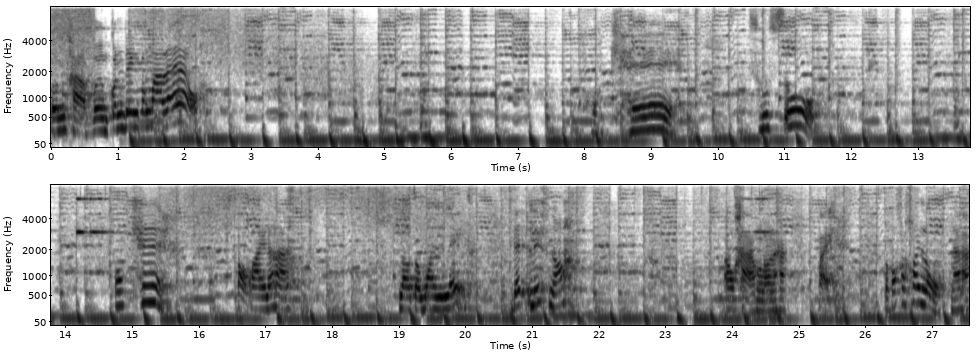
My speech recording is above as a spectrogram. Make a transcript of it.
ต้นขาเฟิร์มก้นเด้งต้องมาแล้วโอเค สู้ๆโอเค ต่อไปนะคะ เราจะวันเล็ก deadlift เนาะเอาขาของเรานะคะ ไป แล้วก็ค่อยๆลงนะคะ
